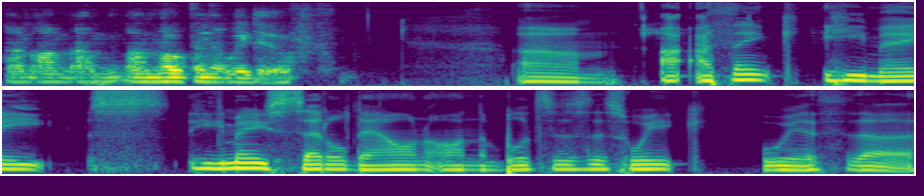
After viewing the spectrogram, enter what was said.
I'm I'm I'm, I'm hoping that we do. Um, I, I think he may s- he may settle down on the blitzes this week with uh,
